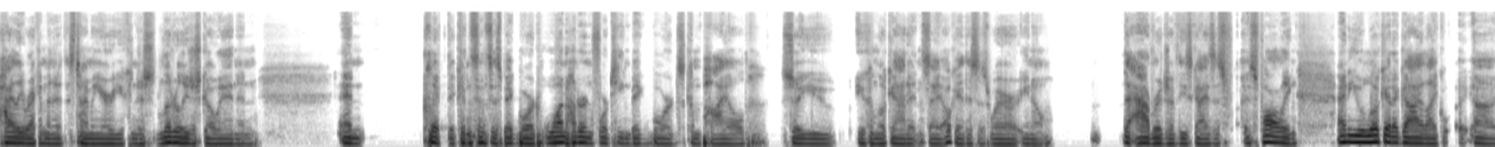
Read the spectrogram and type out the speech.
highly recommend it this time of year. You can just literally just go in and and click the consensus big board 114 big boards compiled so you you can look at it and say okay this is where you know the average of these guys is is falling and you look at a guy like uh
